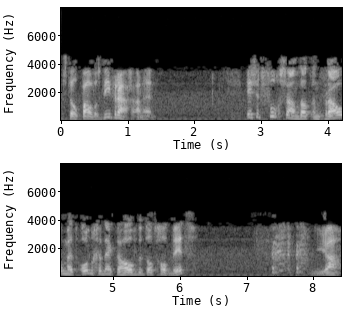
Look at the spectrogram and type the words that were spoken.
stelt Paulus die vraag aan hen. Is het voegzaam dat een vrouw met ongedekte hoofden tot God bidt? Ja,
